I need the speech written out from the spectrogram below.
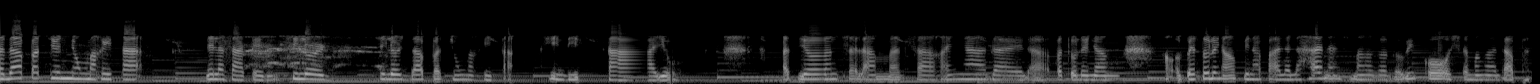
Na dapat yun yung makita nila sa atin. Si Lord. Si Lord dapat yung makita. Hindi tayo. At yun, salamat sa kanya dahil ah, patuloy niyang ako patuloy niyang pinapaalalahanan sa mga gagawin ko, sa mga dapat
